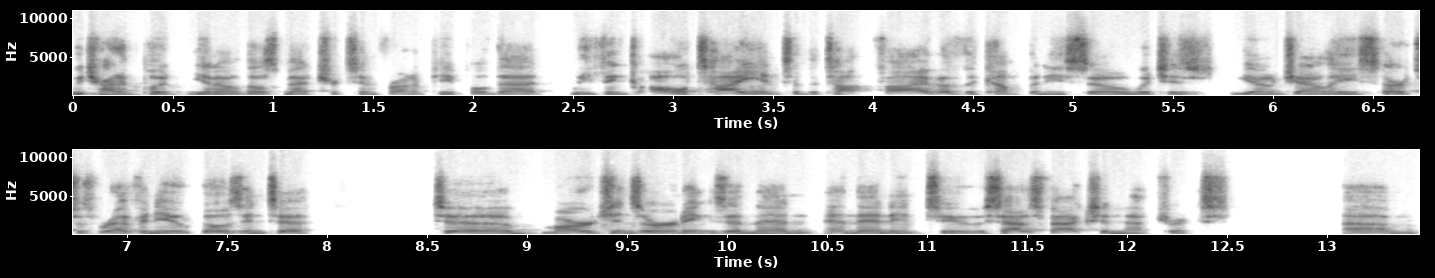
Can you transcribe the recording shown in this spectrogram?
we try to put, you know, those metrics in front of people that we think all tie into the top five of the company. So, which is, you know, generally starts with revenue, goes into to margins, earnings, and then and then into satisfaction metrics. Um,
